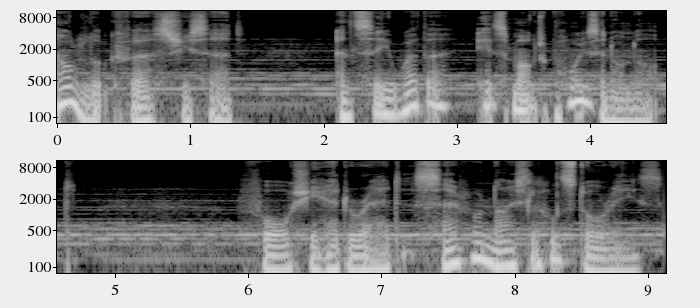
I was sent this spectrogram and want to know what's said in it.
I'll look first, she said, and see whether it's marked poison or not. For she had read several nice little stories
